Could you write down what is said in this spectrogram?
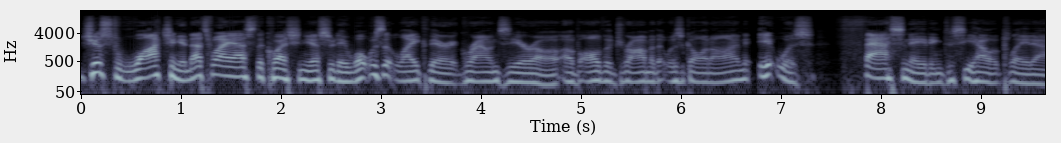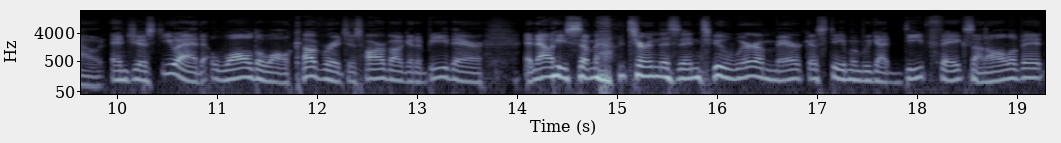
just watching it, that's why I asked the question yesterday what was it like there at ground zero of all the drama that was going on? It was fascinating to see how it played out. And just, you had wall to wall coverage. Is Harbaugh going to be there? And now he's somehow turned this into we're America's team and we got deep fakes on all of it.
